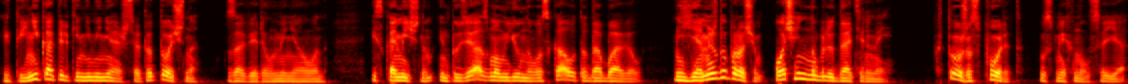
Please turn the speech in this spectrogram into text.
«И ты ни капельки не меняешься, это точно», — заверил меня он. И с комичным энтузиазмом юного скаута добавил. «Я, между прочим, очень наблюдательный». «Кто же спорит?» — усмехнулся я.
